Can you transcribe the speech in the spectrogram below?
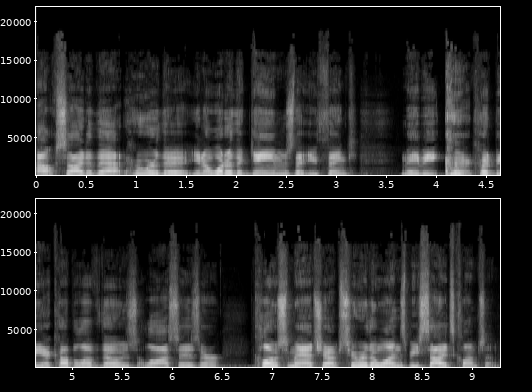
outside of that, who are the you know what are the games that you think maybe could be a couple of those losses or close matchups? Who are the ones besides Clemson?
